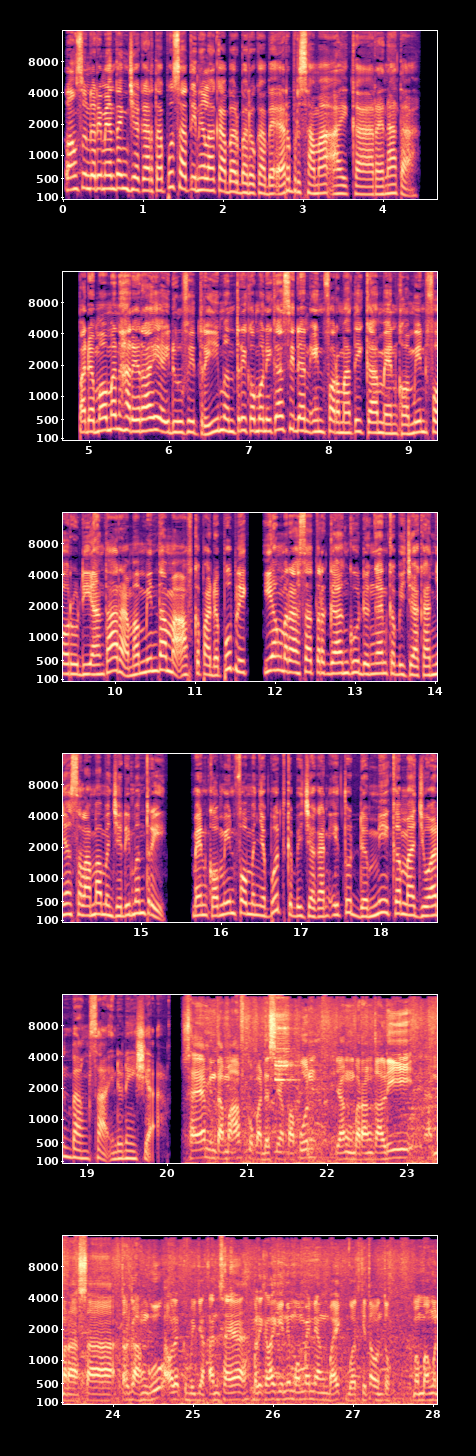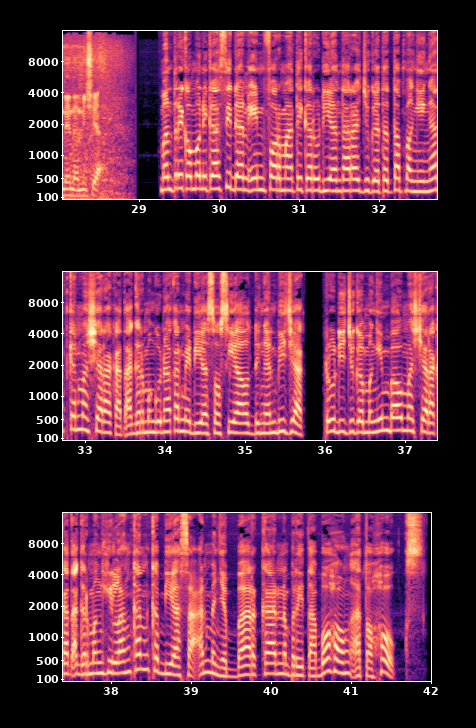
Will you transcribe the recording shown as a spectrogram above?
Langsung dari Menteng, Jakarta Pusat, inilah kabar baru KBR bersama Aika Renata. Pada momen Hari Raya Idul Fitri, Menteri Komunikasi dan Informatika Menkominfo Rudiantara meminta maaf kepada publik yang merasa terganggu dengan kebijakannya selama menjadi menteri. Menkominfo menyebut kebijakan itu demi kemajuan bangsa Indonesia. Saya minta maaf kepada siapa pun yang barangkali merasa terganggu oleh kebijakan saya. Balik lagi ini momen yang baik buat kita untuk membangun Indonesia. Menteri Komunikasi dan Informatika Rudiantara juga tetap mengingatkan masyarakat agar menggunakan media sosial dengan bijak. Rudi juga mengimbau masyarakat agar menghilangkan kebiasaan menyebarkan berita bohong atau hoax.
